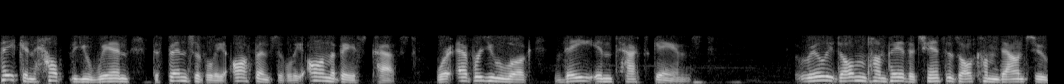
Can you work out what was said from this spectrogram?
They can help you win defensively, offensively, on the base paths. Wherever you look, they impact games. Really, Dalton Pompey, the chances all come down to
